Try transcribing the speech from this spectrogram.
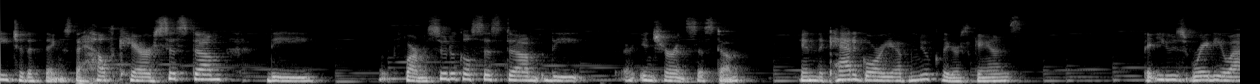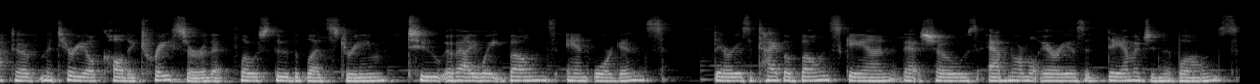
each of the things the healthcare system, the pharmaceutical system, the uh, insurance system. In the category of nuclear scans, that use radioactive material called a tracer that flows through the bloodstream to evaluate bones and organs. There is a type of bone scan that shows abnormal areas of damage in the bones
